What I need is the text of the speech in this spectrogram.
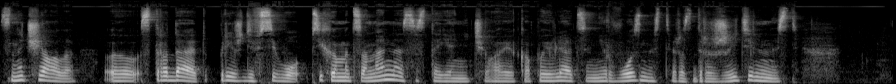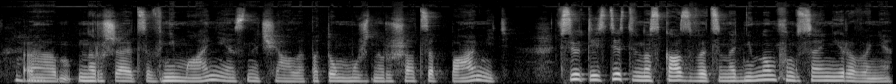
сначала э, страдает прежде всего психоэмоциональное состояние человека, появляется нервозность, раздражительность, э, нарушается внимание сначала, потом может нарушаться память. Все это, естественно, сказывается на дневном функционировании,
